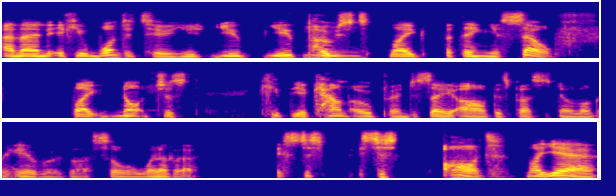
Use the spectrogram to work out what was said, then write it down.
and then if you wanted to, you you you post like the thing yourself, like not just keep the account open to say, oh, this person's no longer here with us or whatever. It's just it's just odd. Like yeah.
